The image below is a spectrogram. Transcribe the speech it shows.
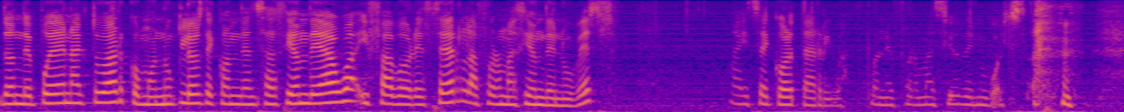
donde pueden actuar como núcleos de condensación de agua y favorecer la formación de nubes. ahí se corta arriba, pone formación de núvols.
